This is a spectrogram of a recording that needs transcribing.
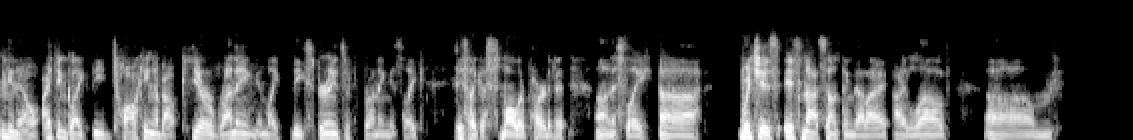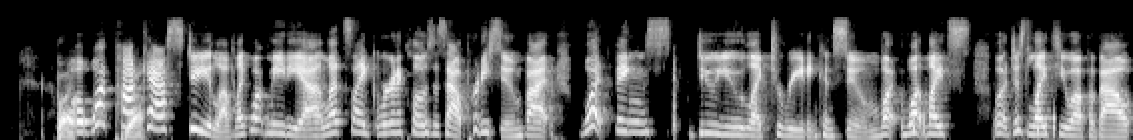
you know i think like the talking about pure running and like the experience of running is like is like a smaller part of it honestly uh which is it's not something that I I love. Um, but well, what podcasts yeah. do you love? Like what media? Let's like we're gonna close this out pretty soon, but what things do you like to read and consume? What what lights what just lights you up about,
